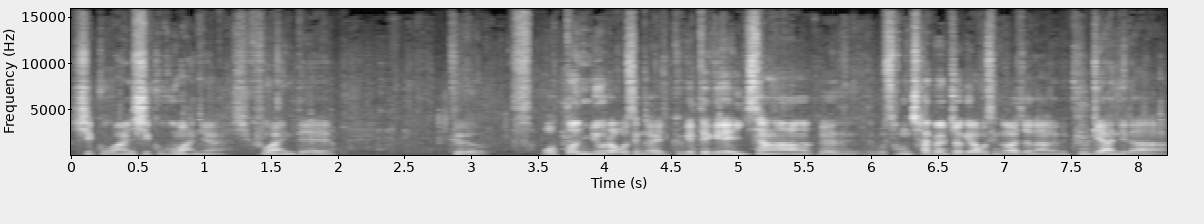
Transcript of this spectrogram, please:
식구 아니 식구금 아니야. 식구 아닌데 그 어떤 이유라고 생각해? 그게 되게 이상하고 성차별적이라고 생각하잖아. 근데 그게 아니라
